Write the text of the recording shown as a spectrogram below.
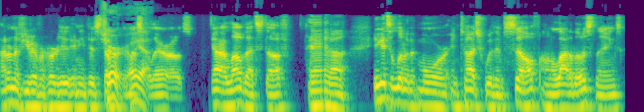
I don't know if you've ever heard any of his stuff. Sure. Oh, yeah. Yeah, I love that stuff, and uh, he gets a little bit more in touch with himself on a lot of those things.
